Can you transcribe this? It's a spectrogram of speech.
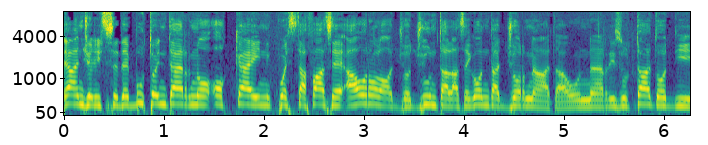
De Angelis, debutto interno ok in questa fase a orologio, giunta alla seconda giornata, un risultato di,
